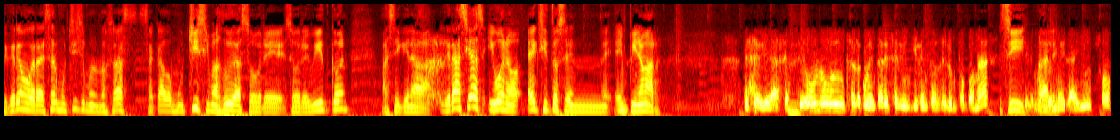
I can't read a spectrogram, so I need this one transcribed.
te queremos agradecer muchísimo, nos has sacado muchísimas dudas sobre, sobre Bitcoin, así que nada, gracias y bueno, éxitos en, en Pinamar. Gracias. Un, un, solo comentario, si alguien quiere entender un poco más, sí, le mando mail a info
